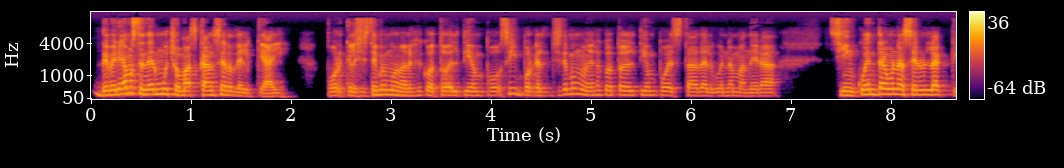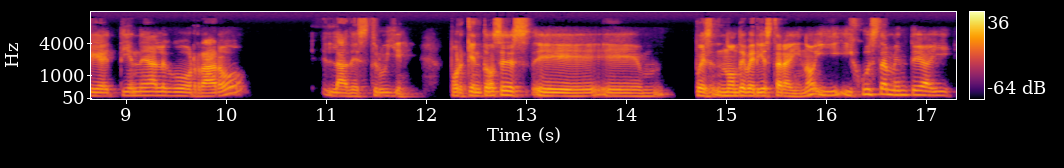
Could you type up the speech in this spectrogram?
deberíamos tener mucho más cáncer del que hay, porque el sistema inmunológico todo el tiempo, sí, porque el sistema inmunológico todo el tiempo está de alguna manera, si encuentra una célula que tiene algo raro, la destruye, porque entonces, eh, em, pues no debería estar ahí, ¿no? Y, justamente ahí,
